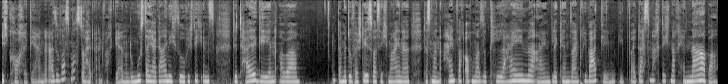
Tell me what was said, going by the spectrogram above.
ich koche gerne. Also was machst du halt einfach gerne? Und du musst da ja gar nicht so richtig ins Detail gehen, aber damit du verstehst, was ich meine, dass man einfach auch mal so kleine Einblicke in sein Privatleben gibt, weil das macht dich nachher nahbar,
